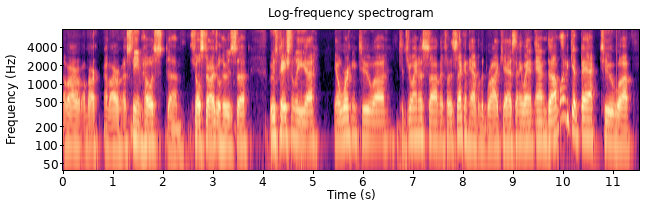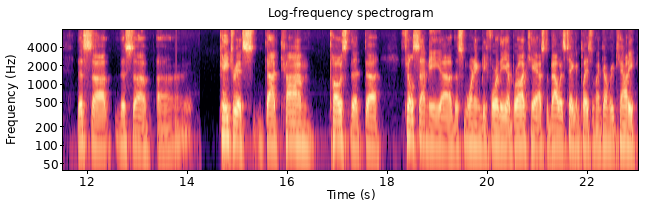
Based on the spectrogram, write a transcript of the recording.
of our of our of our esteemed host um, Phil Stargell, who's who's patiently you know working to to join us on the, for the second half of the broadcast anyway. And, and I want to get back to this this Patriots.com post that Phil sent me uh, this morning before the uh, broadcast about what's taking place in Montgomery County.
